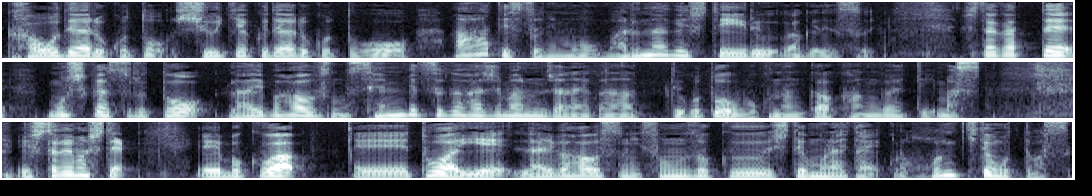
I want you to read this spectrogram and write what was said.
顔であること、集客であることをアーティストにもう丸投げしているわけです。したがって、もしかすると、ライブハウスの選別が始まるんじゃないかなっていうことを僕なんかは考えています。え従いまして、え僕は、えー、とはいえ、ライブハウスに存続してもらいたい。これ本気で思ってます。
